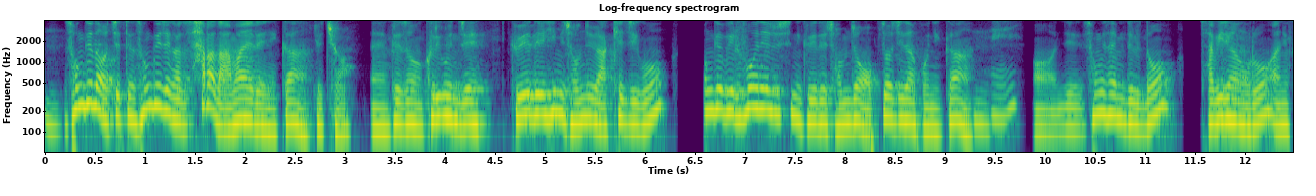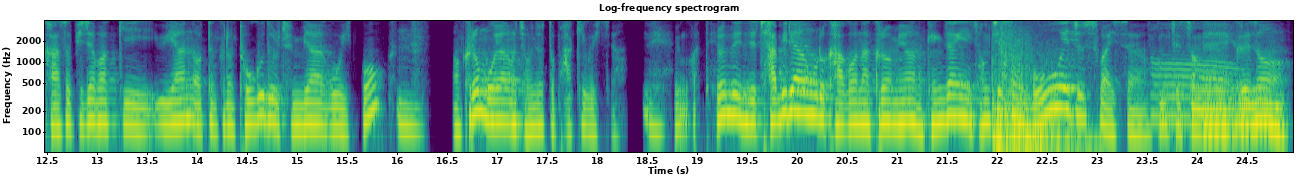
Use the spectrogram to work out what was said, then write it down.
음. 성교는 어쨌든 성교제 가서 살아남아야 되니까 그렇죠. 예, 그래서 그리고 이제 교회들의 힘이 점점 약해지고 성교비를 후원해 줄 수 있는 교회들이 점점 없어지다 보니까 음. 네. 어, 이제 성교사님들도 자비량으로 아니면 가서 비자 받기 위한 어떤 그런 도구들을 준비하고 있고 음. 어, 그런 모양으로 점점 또 바뀌고 있죠. 네, 그런 것 같아요. 그런데 이제 자비량으로 가거나 그러면 굉장히 정체성을 모호해 줄 수가 있어요. 정체성이. 네, 음. 그래서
